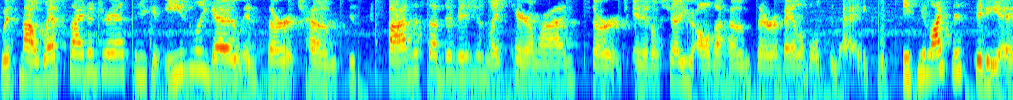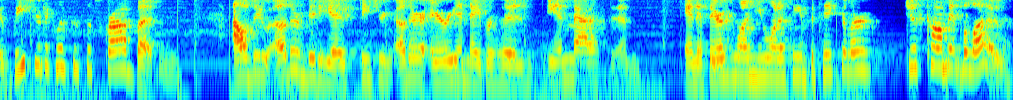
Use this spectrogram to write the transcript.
with my website address so you can easily go and search homes. Just find the subdivision Lake Caroline, search, and it'll show you all the homes that are available today. If you like this video, be sure to click the subscribe button. I'll do other videos featuring other area neighborhoods in Madison. And if there's one you want to see in particular, just comment below.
